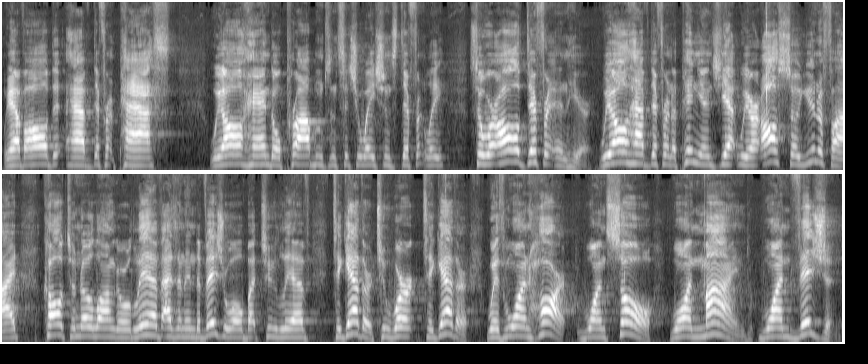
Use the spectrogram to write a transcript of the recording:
We have all di- have different pasts. We all handle problems and situations differently. So we're all different in here. We all have different opinions, yet we are also unified, called to no longer live as an individual, but to live together, to work together with one heart, one soul, one mind, one vision.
